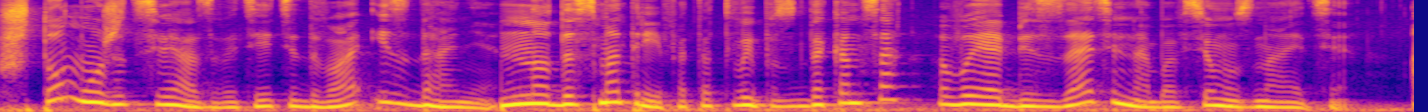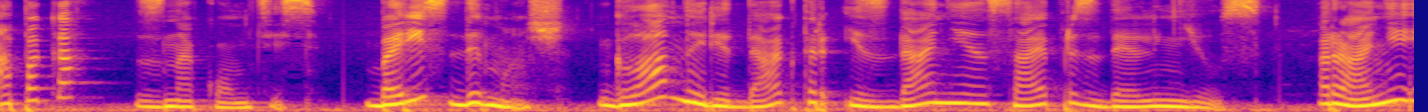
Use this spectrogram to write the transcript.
что может связывать эти два издания? Но досмотрев этот выпуск до конца, вы обязательно обо всем узнаете. А пока знакомьтесь. Борис Демаш, главный редактор издания Cypress Daily News. Ранее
